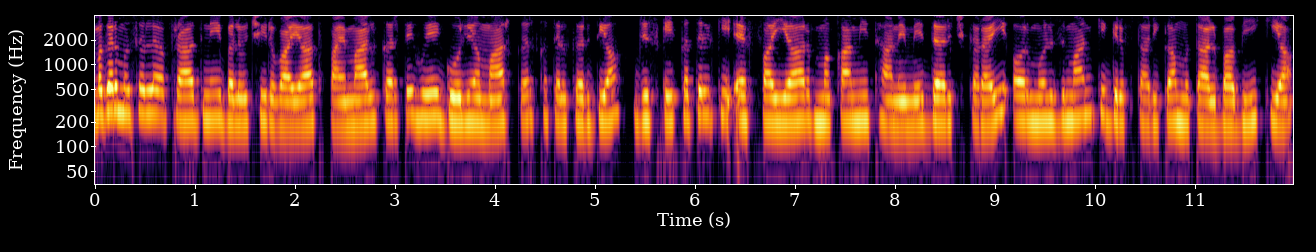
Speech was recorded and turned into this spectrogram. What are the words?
मगर मुसल अफराद ने बलोची रवायात पायमाल करते हुए गोलियाँ मार कर कत्ल कर दिया, जिसके कत्ल की एफ़ आई आर मकामी थाने में दर्ज कराई और मुलजमान की गिरफ्तारी का मुतालबा भी किया।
